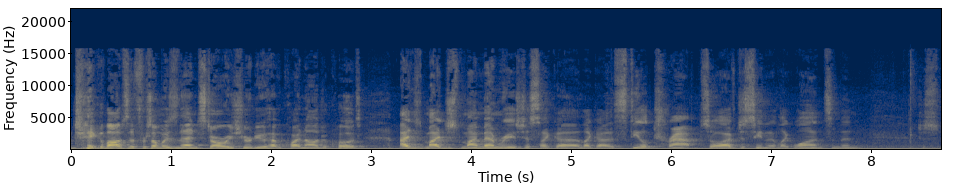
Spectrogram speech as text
Jacob Bob for some reason, then Star Wars sure do have quite a knowledge of quotes. I just my just my memory is just like a like a steel trap. So I've just seen it like once, and then just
